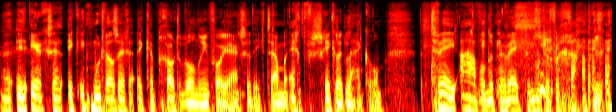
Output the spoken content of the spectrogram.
Eh, eerlijk gezegd, ik, ik moet wel zeggen, ik heb grote bewondering voor je, Ernst. Het zou me echt verschrikkelijk lijken om twee avonden per week te moeten vergaderen.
